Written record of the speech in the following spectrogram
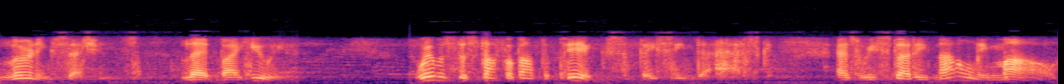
learning sessions led by Huey. Where was the stuff about the pigs, they seemed to ask, as we studied not only Mao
